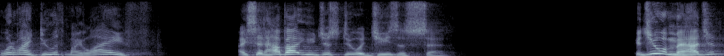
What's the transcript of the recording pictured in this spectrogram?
what do I do with my life? I said, how about you just do what Jesus said? Could you imagine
